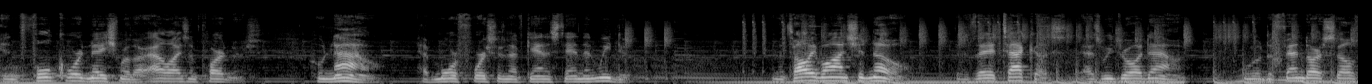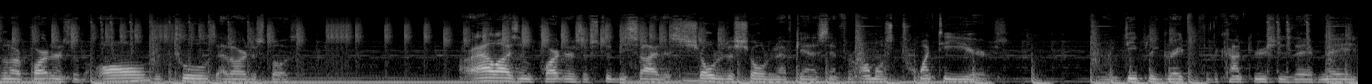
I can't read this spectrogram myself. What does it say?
in full coordination with our allies and partners who now have more forces in Afghanistan than we do. And the Taliban should know that if they attack us as we draw down, we will defend ourselves and our partners with all the tools at our disposal. Our allies and partners have stood beside us shoulder to shoulder in Afghanistan for almost 20 years. We're deeply grateful for the contributions they have made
